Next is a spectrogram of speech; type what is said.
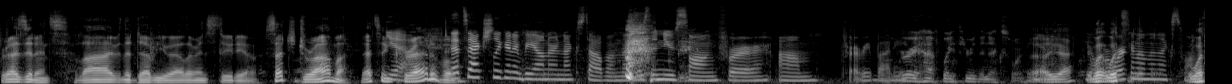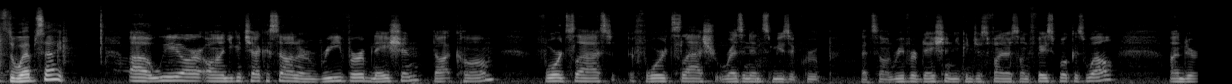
Resonance live in the WLRN studio. Such drama. That's Yeah. incredible. That's actually going to be on our next album. That is a new song for um, for everybody. We're halfway through the next one. Oh, yeah. Yeah, What- we're what's, working on the next one. what's the website? Uh, we are on. You can check us out on ReverbNation.com forward slash forward slash Resonance Music Group. That's on Reverb Nation. You can just find us on Facebook as well, under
